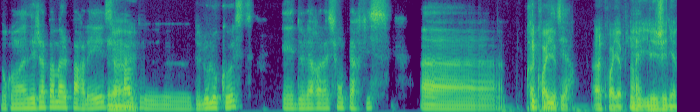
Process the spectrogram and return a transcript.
Donc, on en a déjà pas mal parlé. Ça Ouais. parle de, de l'Holocauste et de la relation père-fils. Euh, Incroyable. Incroyable, il, Ouais. est, il est génial.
